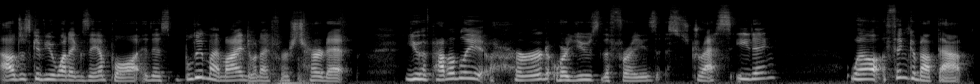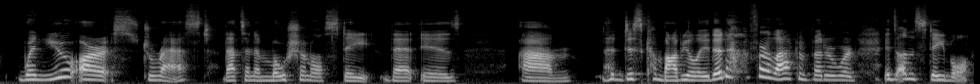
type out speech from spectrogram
I'll just give you one example. This blew my mind when I first heard it. You have probably heard or used the phrase stress eating. Well, think about that. When you are stressed, that's an emotional state that is um, discombobulated, for lack of better word. It's unstable.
